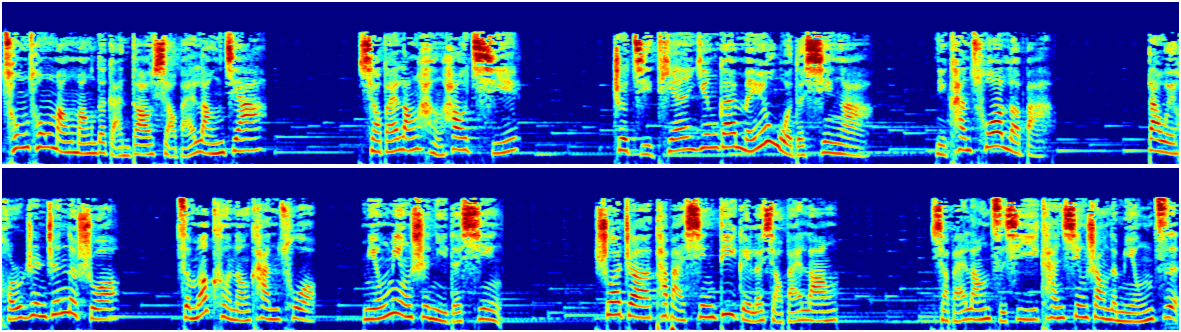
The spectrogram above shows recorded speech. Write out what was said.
匆匆忙忙的赶到小白狼家。小白狼很好奇，这几天应该没有我的信啊，你看错了吧？大尾猴认真的说：“怎么可能看错？明明是你的信。”说着，他把信递给了小白狼。小白狼仔细一看信上的名字，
